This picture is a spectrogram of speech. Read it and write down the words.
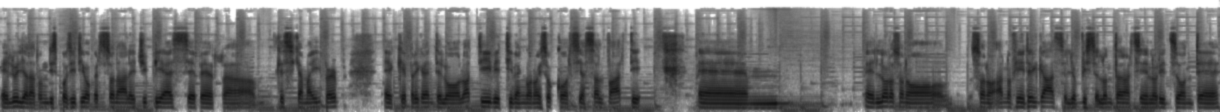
e lui gli ha dato un dispositivo personale GPS per, uh, che si chiama EPERB e che praticamente lo, lo, attivi e ti vengono i soccorsi a salvarti. E, e loro sono, sono, hanno finito il gas e li ho visti allontanarsi nell'orizzonte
